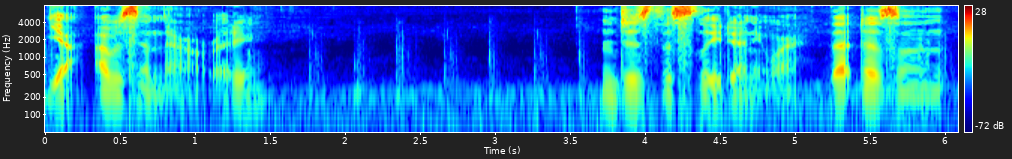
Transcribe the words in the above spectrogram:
Yeah, I was in there already. Does this lead anywhere? That doesn't...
